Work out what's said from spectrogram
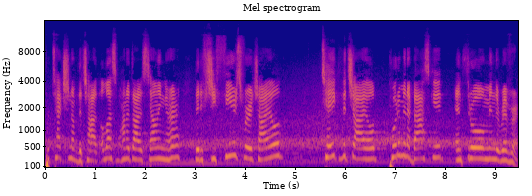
protection of the child. Allah subhanahu wa ta'ala is telling her that if she fears for a child, take the child, put him in a basket, and throw him in the river.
